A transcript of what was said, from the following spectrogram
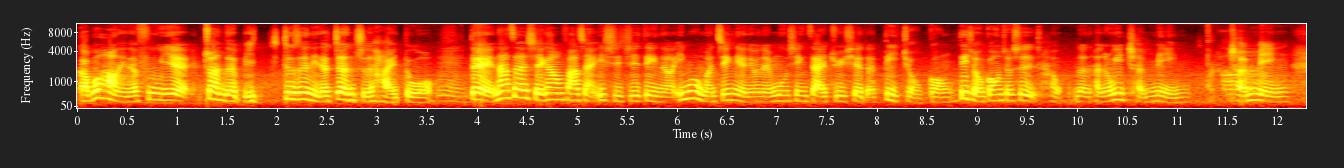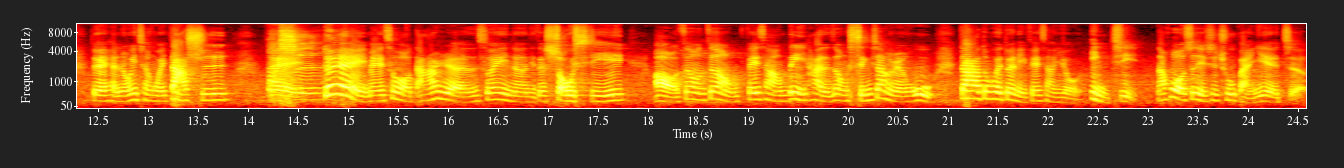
搞不好你的副业赚的比就是你的正职还多。嗯，对。那这个斜杠发展一席之地呢？因为我们今年流年木星在巨蟹的第九宫，第九宫就是很很容易成名，成名，对，很容易成为大师，大师，对，对，没错，达人。所以呢，你的首席哦，这种这种非常厉害的这种形象人物，大家都会对你非常有印记。那或者是你是出版业者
